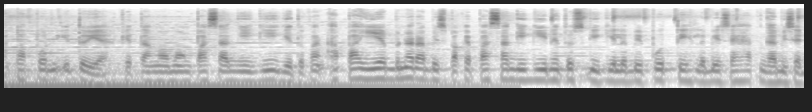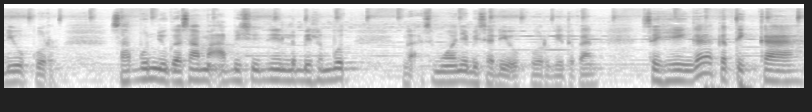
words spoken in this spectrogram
Apa pun itu ya kita ngomong pasta gigi gitu kan apa iya benar habis pakai pasta gigi ini terus gigi lebih putih lebih sehat nggak bisa diukur. Sabun juga sama habis ini lebih lembut nggak semuanya bisa diukur gitu kan. Sehingga ketika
